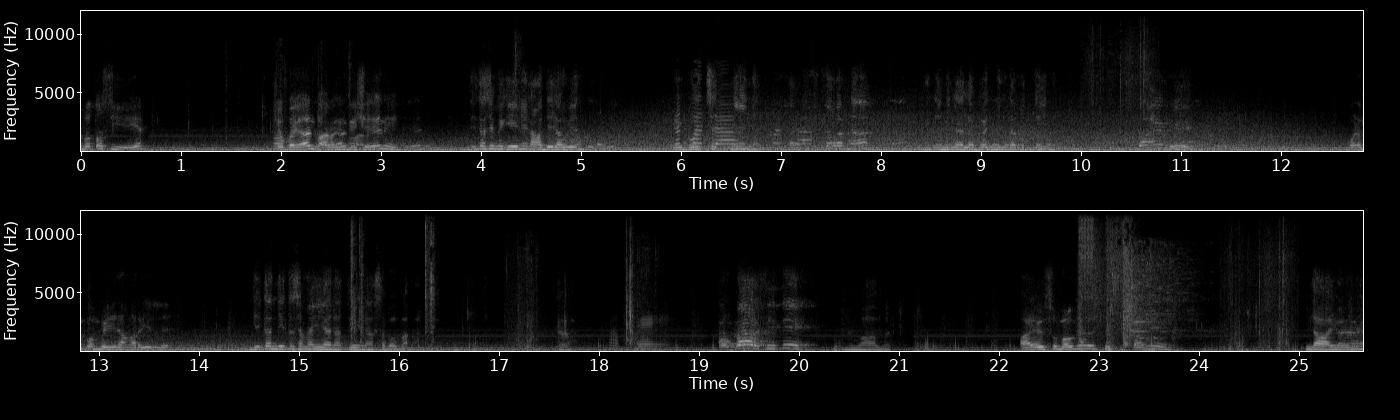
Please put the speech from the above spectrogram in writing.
ba to? Si Ian? Siya ba yan? Parang hindi siya yan eh. Dito si Mikini, nakadilaw yan. May Saan bolt set banda? niya yun. eh. Hindi niya nilalaban yung damit na yun. Walang pambili ng Ariel eh. Dito, dito sa may ano, twin sa baba. Ito, Okay. lumabot. Ayaw sumagot. Sisita mo eh. Layo na.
